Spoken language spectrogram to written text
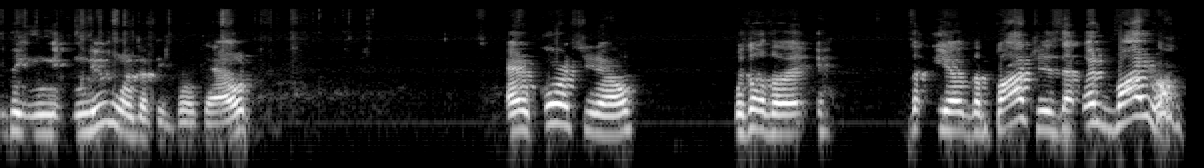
the n- new ones that they broke out, and of course, you know, with all the, the you know the botches that went viral.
